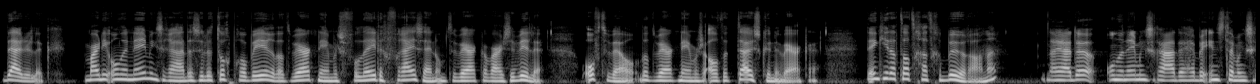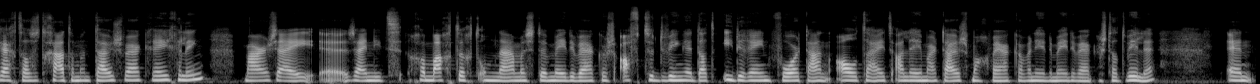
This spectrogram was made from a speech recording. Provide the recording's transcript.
Duidelijk. Maar die ondernemingsraden zullen toch proberen dat werknemers volledig vrij zijn om te werken waar ze willen. Oftewel, dat werknemers altijd thuis kunnen werken. Denk je dat dat gaat gebeuren, Anne? Nou ja, de ondernemingsraden hebben instemmingsrecht als het gaat om een thuiswerkregeling. Maar zij uh, zijn niet gemachtigd om namens de medewerkers af te dwingen dat iedereen voortaan altijd alleen maar thuis mag werken wanneer de medewerkers dat willen. En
